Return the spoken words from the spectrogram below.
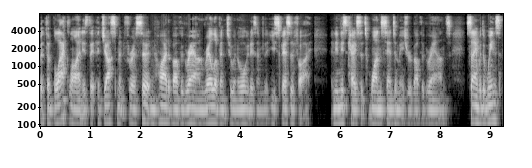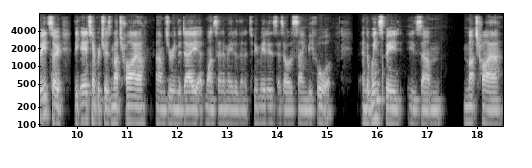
but the black line is the adjustment for a certain height above the ground relevant to an organism that you specify. And in this case, it's one centimetre above the grounds. Same with the wind speed. So the air temperature is much higher um, during the day at one centimetre than at two metres, as I was saying before. And the wind speed is um, much higher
